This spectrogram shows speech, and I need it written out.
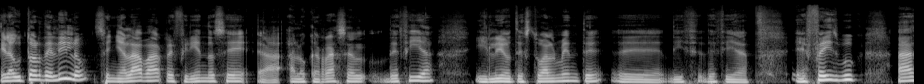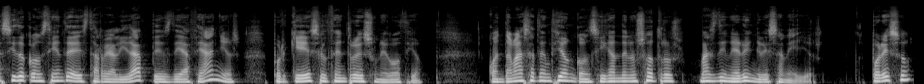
El autor del hilo señalaba, refiriéndose a, lo que Russell decía, y leo textualmente, eh, decía, Facebook ha sido consciente de esta realidad desde hace años, porque es el centro de su negocio. Cuanta más atención consigan de nosotros, más dinero ingresan ellos. Por eso,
